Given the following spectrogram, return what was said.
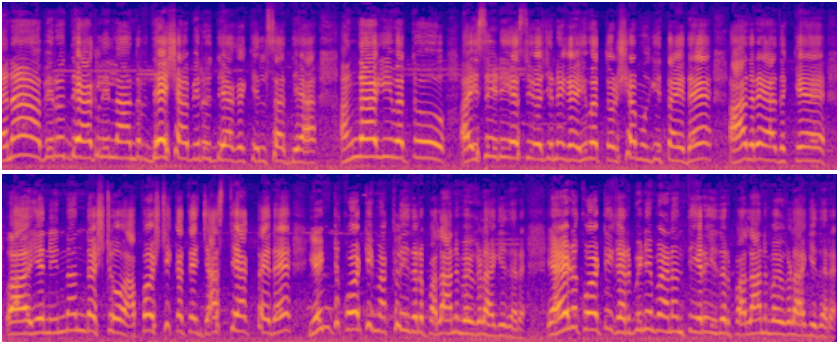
ಜನ ಅಭಿವೃದ್ಧಿ ಆಗಲಿಲ್ಲ ಅಂದ್ರೆ ದೇಶ ಅಭಿವೃದ್ಧಿ ಆಗೋಕ್ಕೆ ಸಾಧ್ಯ? ಹಂಗಾಗಿ ಇವತ್ತು ಐ ಸಿ ಡಿ ಎಸ್ ಯೋಜನೆಗೆ ಐವತ್ತು ವರ್ಷ ಮುಗಿತಾ ಇದೆ. ಆದರೆ ಅದಕ್ಕೆ ಏನು ಇನ್ನೊಂದಷ್ಟು ಅಪೌಷ್ಟಿಕತೆ ಜಾಸ್ತಿ ಆಗ್ತಾ ಇದೆ. ಎಂಟು ಕೋಟಿ ಮಕ್ಕಳು ಇದರ ಫಲಾನುಭವಿಗಳಾಗಿದ್ದಾರೆ. ಎರಡು ಕೋಟಿ ಗರ್ಭಿಣಿ ಬಾಣಂತಿಯರು ಇದರ ಫಲಾನುಭವಿಗಳಾಗಿದ್ದಾರೆ.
